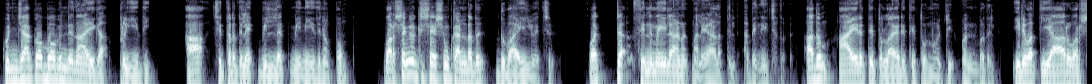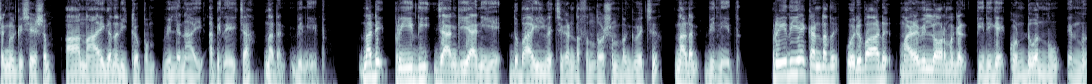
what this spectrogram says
കുഞ്ചാക്കോ ബോബിന്റെ നായിക പ്രീതി. ആ ചിത്രത്തിലെ വില്ലൻ വിനീതിനൊപ്പം വർഷങ്ങൾക്ക് ശേഷം കണ്ടത് ദുബായിൽ വെച്ച്. ഒറ്റ സിനിമയിലാണ് മലയാളത്തിൽ അഭിനയിച്ചത്. അതും ആയിരത്തി തൊള്ളായിരത്തി തൊണ്ണൂറ്റി ഒൻപതിൽ ഇരുപത്തിയാറ് വർഷങ്ങൾക്ക് ശേഷം ആ നായിക നടിക്കൊപ്പം വില്ലനായി അഭിനയിച്ച നടൻ വിനീത്. നടി പ്രീതി ജാങ്കിയാനിയെ ദുബായിൽ വെച്ച് കണ്ട സന്തോഷം പങ്കുവെച്ച് നടൻ വിനീത്. പ്രീതിയെ കണ്ടത് ഒരുപാട് മഴവില്ലോർമ്മകൾ തിരികെ കൊണ്ടുവന്നു എന്ന്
